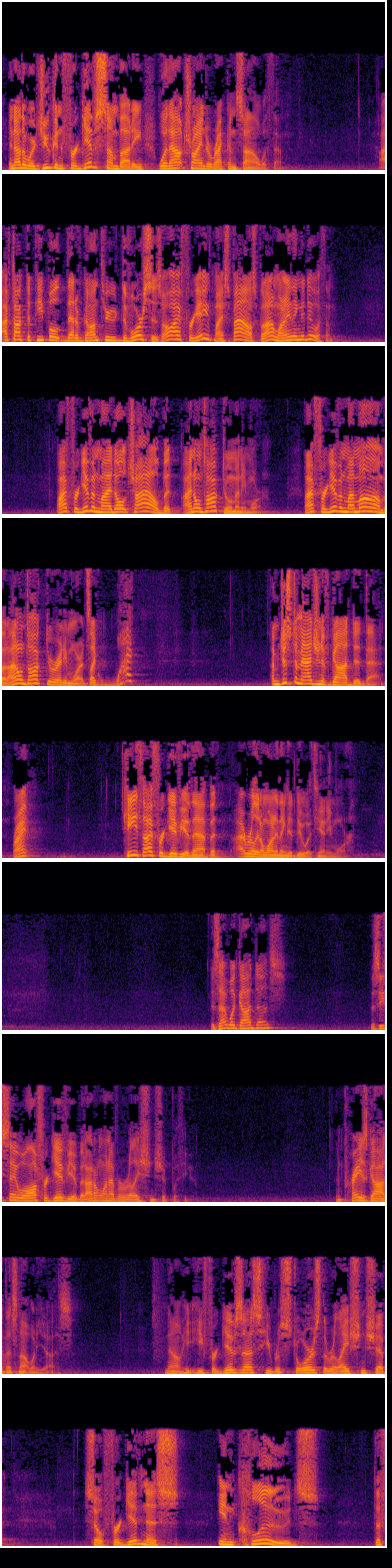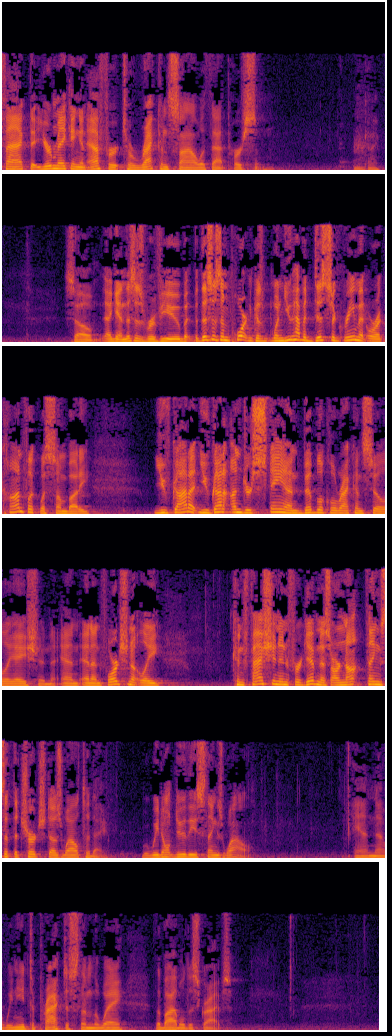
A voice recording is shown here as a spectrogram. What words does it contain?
In other words, you can forgive somebody without trying to reconcile with them. I've talked to people that have gone through divorces. Oh, I forgave my spouse, but I don't want anything to do with them. Well, I've forgiven my adult child, but I don't talk to him anymore. I've forgiven my mom, but I don't talk to her anymore. It's like, what? I mean, just imagine if God did that, right? Keith, I forgive you that, but I really don't want anything to do with you anymore. Is that what God does? Does He say, well, I'll forgive you, but I don't want to have a relationship with you? And praise God, that's not what He does. No, He, he forgives us, He restores the relationship. So forgiveness includes the fact that you're making an effort to reconcile with that person. Okay? So, again, this is review, but, but this is important because when you have a disagreement or a conflict with somebody, you've got to, you've got to understand biblical reconciliation. And, and unfortunately, confession and forgiveness are not things that the church does well today. We don't do these things well. And uh, we need to practice them the way the Bible describes.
